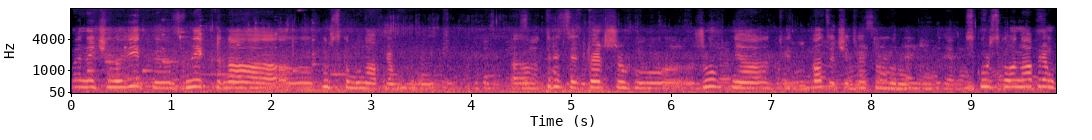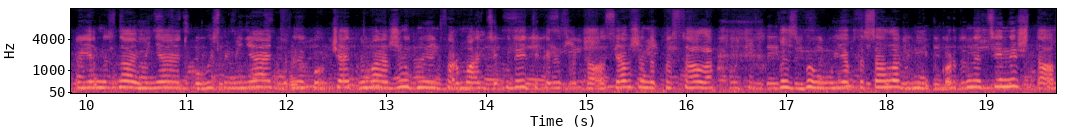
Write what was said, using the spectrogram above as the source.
У мене чоловік е, зник на е, Курському напрямку е, 31 жовтня 24 року. З Курського напрямку я не знаю, міняють когось не міняють, вони повчають, немає жодної інформації, куди я тільки не зверталася. Я вже написала в СБУ, я писала в НІП, координаційний штаб,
